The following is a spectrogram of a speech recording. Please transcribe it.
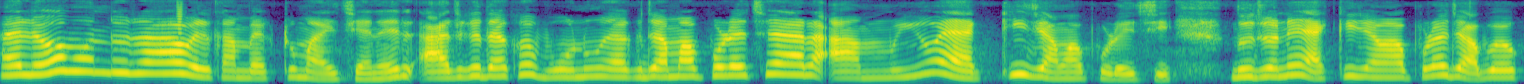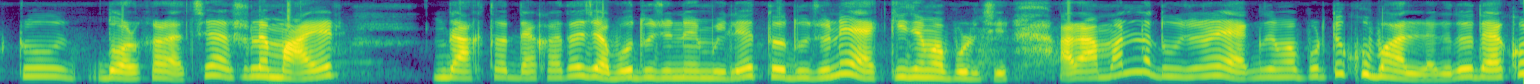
হ্যালো বন্ধুরা, welcome back to my channel. আজকে দেখো বনু এক জামা পরেছে আর আমিও একই জামা পরেছি। দুজনে একই জামা পরে যাব, একটু দরকার আছে। আসলে মায়ের ডাক্তার দেখাতে যাব দুজনে মিলে, তো দুজনে একই জামা পরেছি। আর আমার না দুজনের এক জামা পরতে খুব ভালো লাগে। তো দেখো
